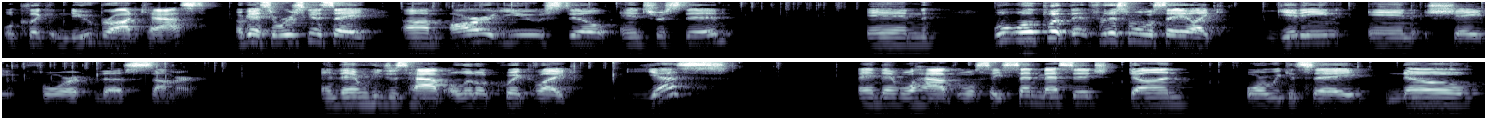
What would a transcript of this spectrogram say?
We'll click new broadcast. Okay, so we're just gonna say um, are you still interested in we'll, we'll put that for this one we'll say like getting in shape for the summer. And then we just have a little quick like yes. And then we'll have we'll say send message done. Or we could say no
